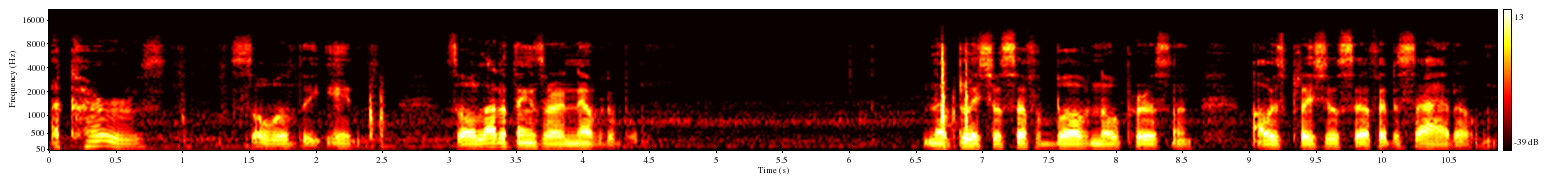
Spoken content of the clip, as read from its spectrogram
occurs, so will the end. So a lot of things are inevitable. Never place yourself above no person. Always place yourself at the side of them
